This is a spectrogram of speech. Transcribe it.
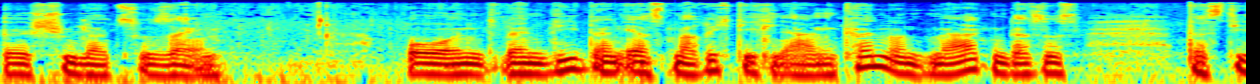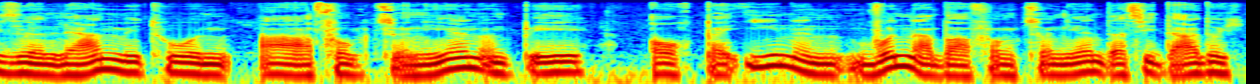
äh, Schüler zu sein. Und wenn die dann erstmal richtig lernen können und merken, dass es, dass diese Lernmethoden A funktionieren und B auch bei ihnen wunderbar funktionieren, dass sie dadurch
